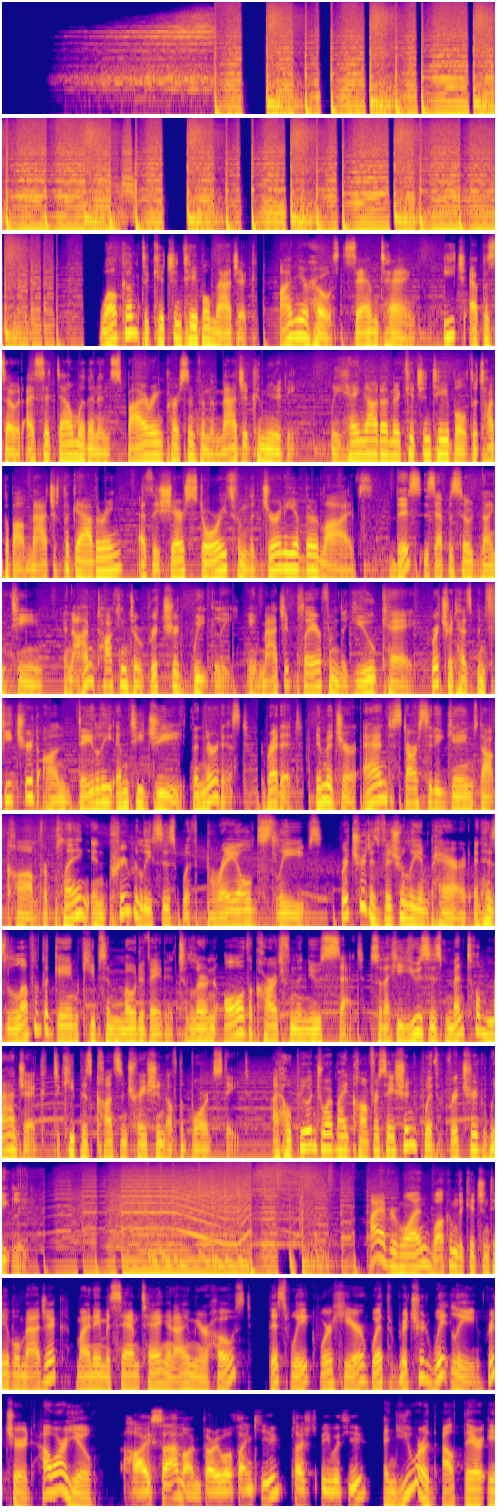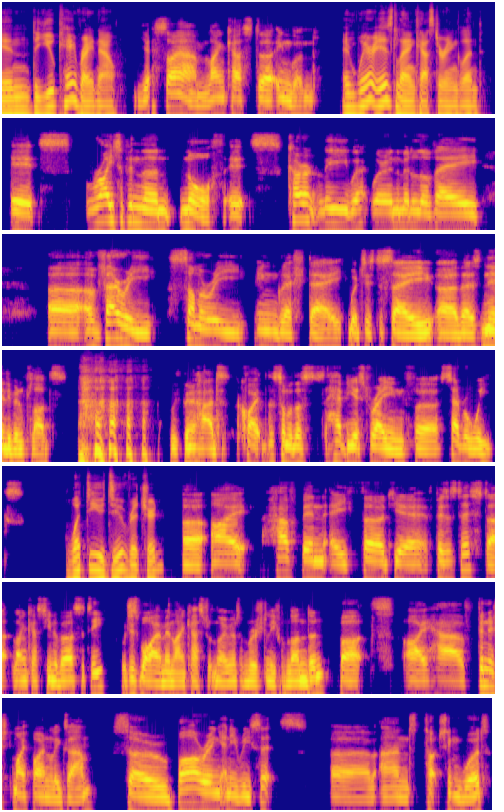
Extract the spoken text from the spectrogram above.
Welcome to Kitchen Table Magic. I'm your host, Sam Tang. Each episode, I sit down with an inspiring person from the magic community. We hang out on their kitchen table to talk about Magic the Gathering as they share stories from the journey of their lives. This is episode 19, and I'm talking to Richard Wheatley, a Magic player from the UK. Richard has been featured on Daily MTG, The Nerdist, Reddit, Imgur, and StarCityGames.com for playing in pre releases with brailled sleeves. Richard is visually impaired, and his love of the game keeps him motivated to learn all the cards from the new set so that he uses mental magic to keep his concentration of the board state. I hope you enjoyed my conversation with Richard Wheatley. Hi, everyone. Welcome to Kitchen Table Magic. My name is Sam Tang, and I am your host. This week, we're here with Richard Wheatley. Richard, how are you? Hi, Sam. I'm very well, thank you. Pleasure to be with you. And you are out there in the UK right now. Yes, I am. Lancaster, England. And where is Lancaster, England? It's right up in the north. It's currently, we're, we're in the middle of a uh, a very summery English day, which is to say, uh, there's nearly been floods. We've been had quite some of the heaviest rain for several weeks. What do you do, Richard? Uh, I have been a third year physicist at Lancaster University, which is why I'm in Lancaster at the moment. I'm originally from London, but I have finished my final exam. So, barring any resits uh, and touching wood,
